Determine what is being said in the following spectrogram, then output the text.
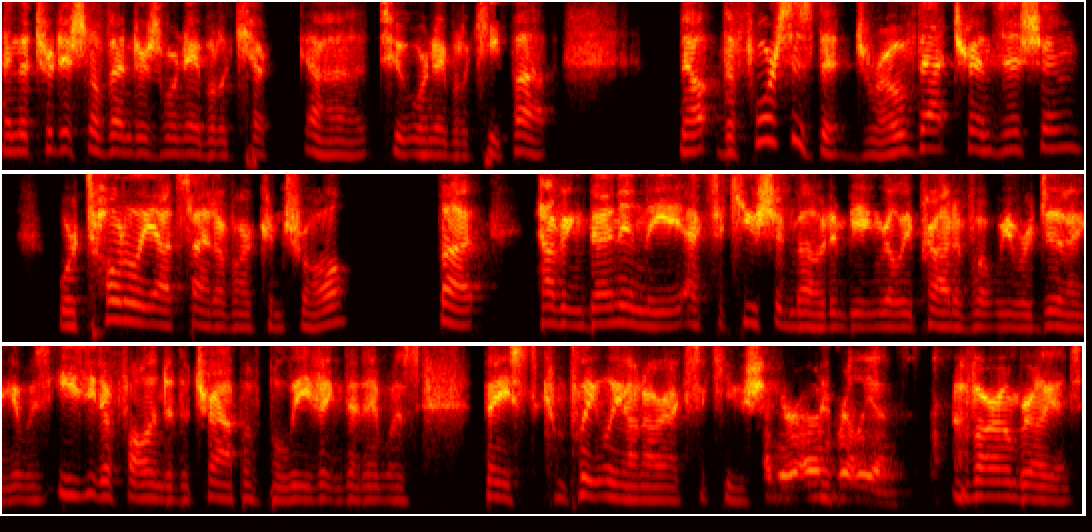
and the traditional vendors weren't able to keep, uh, to weren't able to keep up. Now the forces that drove that transition were totally outside of our control but having been in the execution mode and being really proud of what we were doing, it was easy to fall into the trap of believing that it was based completely on our execution. Of your own brilliance. Of our own brilliance.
